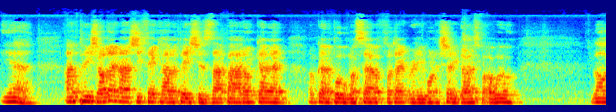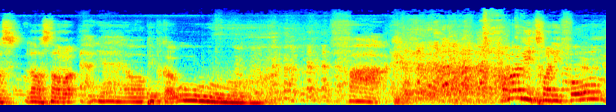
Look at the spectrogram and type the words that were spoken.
yeah. Alopecia, I don't actually think alopecia is that bad. I'm going, I'm going bald myself. I don't really want to show you guys, but I will. Last, last time, I, yeah. Oh, people go, ooh. Fuck. I'm only 24.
